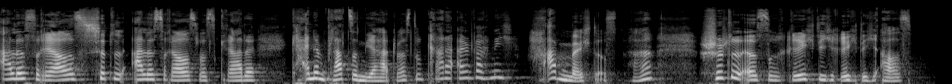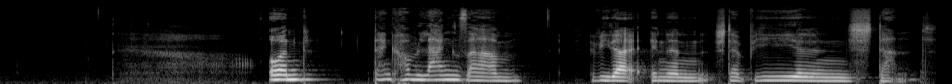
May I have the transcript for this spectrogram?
alles raus, schüttel alles raus, was gerade keinen Platz in dir hat, was du gerade einfach nicht haben möchtest, ja? Schüttel es so richtig, richtig aus. Und dann komm langsam wieder in einen stabilen Stand,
